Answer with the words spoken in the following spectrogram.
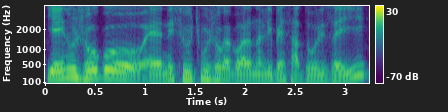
E aí no jogo, é, nesse último jogo agora na Libertadores aí,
